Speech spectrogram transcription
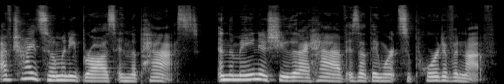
I've tried so many bras in the past, and the main issue that I have is that they weren't supportive enough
